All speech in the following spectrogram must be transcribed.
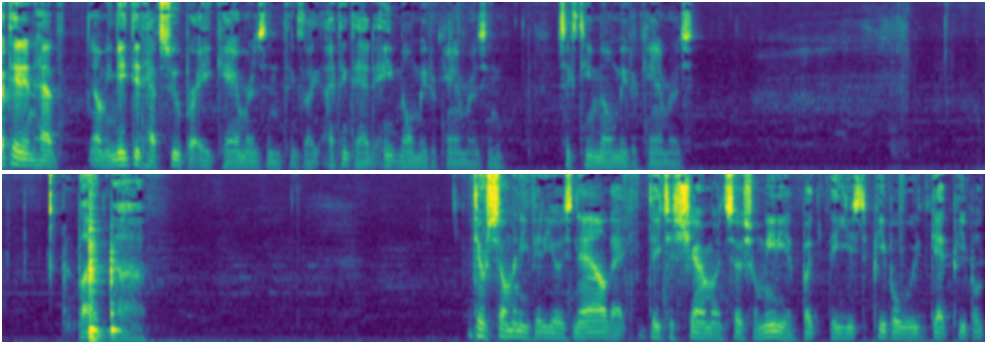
But they didn't have, I mean, they did have Super 8 cameras and things like I think they had 8 millimeter cameras and 16 millimeter cameras. But uh, there's so many videos now that they just share them on social media. But they used to people would get people,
